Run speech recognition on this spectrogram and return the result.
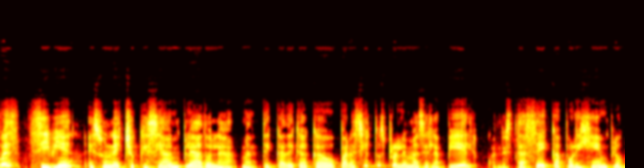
Pues si bien es un hecho que se ha empleado la manteca de cacao para ciertos problemas de la piel, cuando está seca, por ejemplo,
